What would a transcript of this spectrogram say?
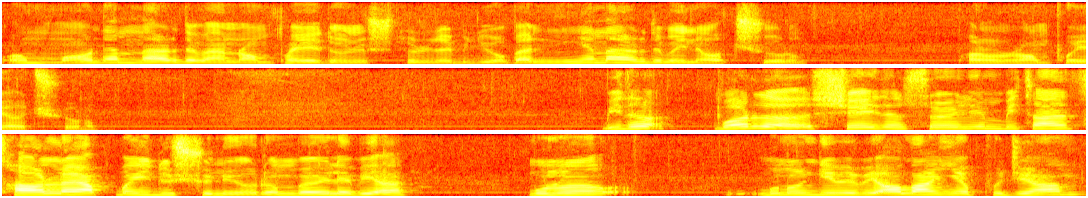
Oğlum madem merdiven rampaya dönüştürülebiliyor ben niye merdiveni açıyorum? Pardon rampayı açıyorum. Bir de bu arada şey de söyleyeyim bir tane tarla yapmayı düşünüyorum. Böyle bir bunu bunun gibi bir alan yapacağım.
